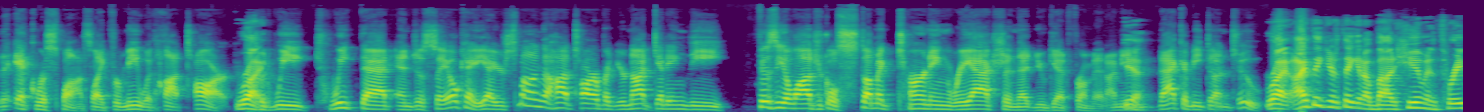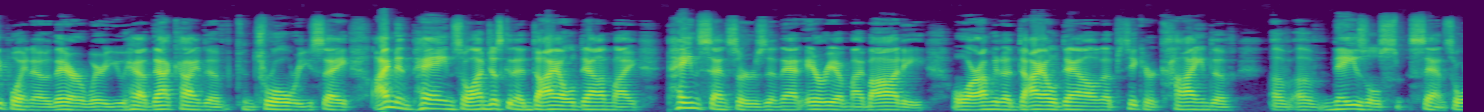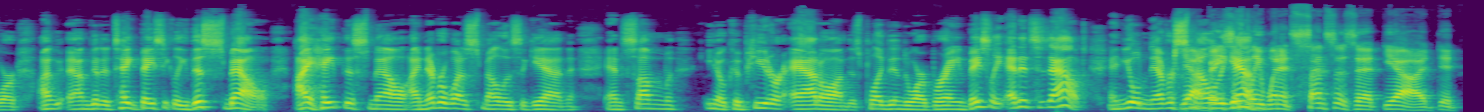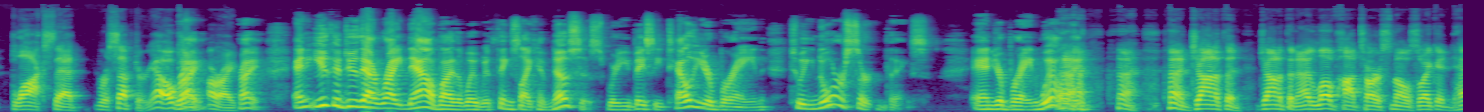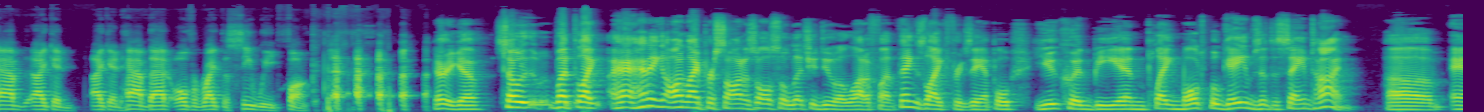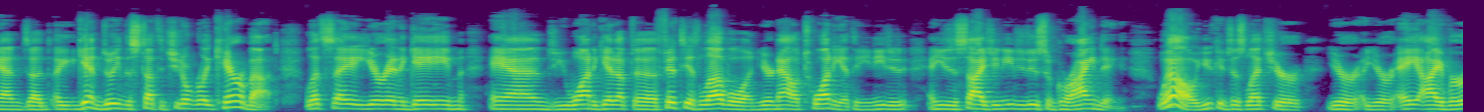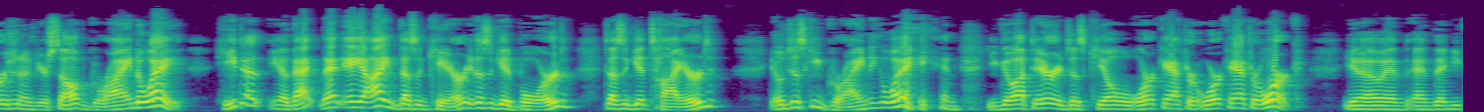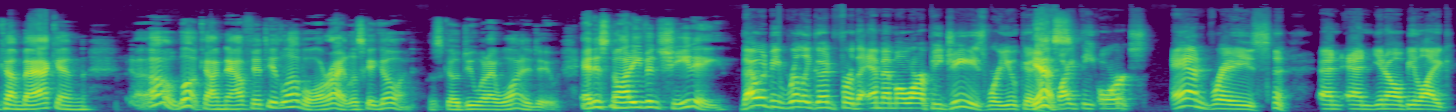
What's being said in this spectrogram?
the ick response? Like for me with hot tar, Right. Could we tweak that and just say, okay, yeah, you're smelling the hot tar, but you're not getting the physiological stomach turning reaction that you get from it. I mean, Yeah. that could be done too. Right. I think you're thinking about human 3.0 there, where you have that kind of control where you say, I'm in pain, so I'm just going to dial down my pain sensors in that area of my body, or I'm going to dial down a particular kind of of, of nasal sense, or I'm, I'm going to take basically this smell. I hate this smell. I never want to smell this again. And some, you know, computer add-on that's plugged into our brain basically edits it out and you'll never smell yeah, it again. Basically, when it senses it, yeah, it, it blocks that receptor. Yeah, okay. Right. All right. Right. And you can do that right now, by the way, with things like hypnosis, where you basically tell your brain to ignore certain things. And your brain will. Jonathan, Jonathan, I love hot tar smell, so I could have I could I could have that overwrite the seaweed funk. there you go. So, but like having online personas also lets you do a lot of fun things. Like, for example, you could be in playing multiple games at the same time. Uh, and uh, again, doing the stuff that you don't really care about. Let's say you're in a game and you want to get up to 50th level and you're now 20th and you need to, and you decide you need to do some grinding. Well, you can just let your, your, your AI version of yourself grind away. He does, you know, that, that AI doesn't care. It doesn't get bored, doesn't get tired. It'll just keep grinding away and you go out there and just kill orc after orc after orc you know, and and then you come back and oh look, I'm now 50th level. All right, let's get going. Let's go do what I want to do. And it's not even cheating. That would be really good for the MMORPGs where you could yes. fight the orcs and raise and and you know be like,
